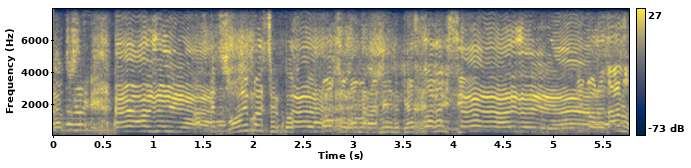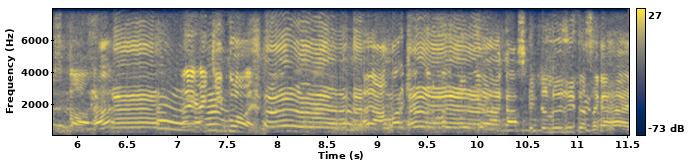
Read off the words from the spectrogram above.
কাটছিস কে? আজকে ছয় মাসের কষ্ট ফসল আমার আমি খেত লাগাইছি। কি বলে জানোস হ্যাঁ? হ্যাঁ কি কয়? আমার গাছ কেটে লয়ে যাইতেছে গা হ্যাঁ।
